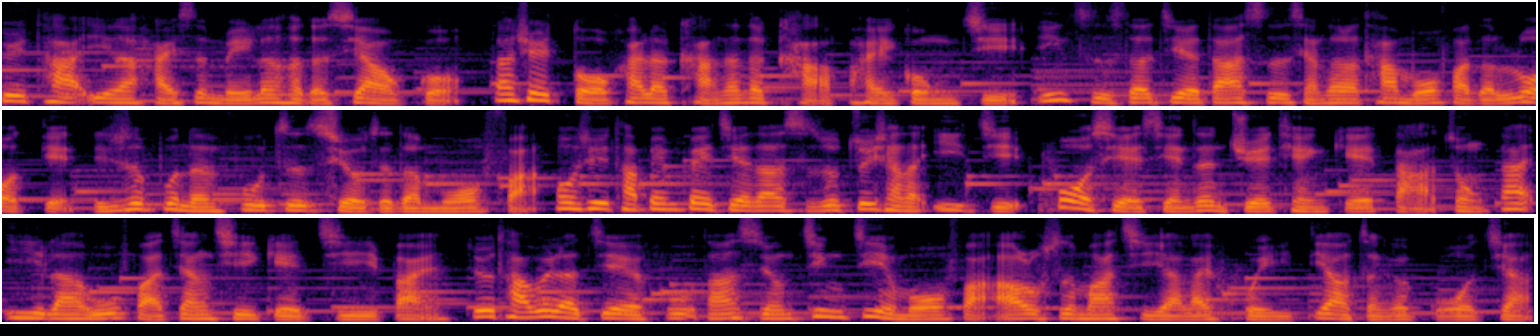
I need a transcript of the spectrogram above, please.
对他依然还是没任何的效果，但却躲开了卡纳的卡牌攻击。因此，使得吉尔达斯想到了他魔法的弱点，也就是不能复制持有者的魔法。后续他便被吉尔达斯使出最强的一击破血显阵绝天给打中，但依然无法将其给击败。就是他为了姐夫，打算使用禁忌魔法阿鲁斯玛奇亚来毁掉整个国家，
